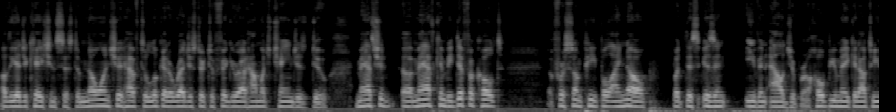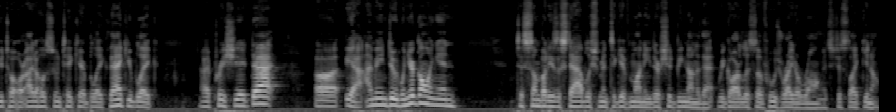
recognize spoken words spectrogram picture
of the education system. No one should have to look at a register to figure out how much change is due. Math should uh, math can be difficult for some people, I know, but this isn't even algebra. Hope you make it out to Utah or Idaho soon. Take care, Blake. Thank you, Blake. I appreciate that. Uh, yeah, I mean, dude, when you're going in to somebody's establishment to give money, there should be none of that, regardless of who's right or wrong. It's just like, you know,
